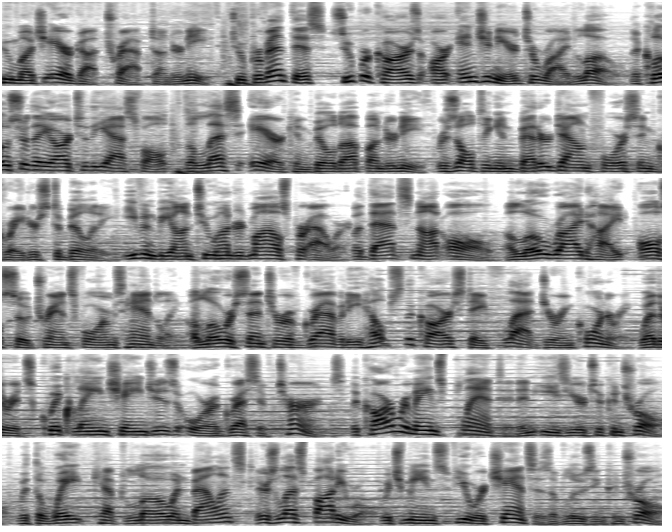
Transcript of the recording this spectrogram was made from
too much air got trapped underneath. To prevent this, supercars are engineered to ride low. The closer they are to the asphalt, the less air can build up underneath, resulting in better downforce and greater stability, even beyond 200 miles per hour. But that's not all. A low ride height also transforms handling. A lower center of gravity helps the car stay flat during cornering. Whether it's quick lane changes or aggressive turns, the car remains planted and easier to control. With the weight kept low and balanced, there's less body roll, which means fewer chances of losing control.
